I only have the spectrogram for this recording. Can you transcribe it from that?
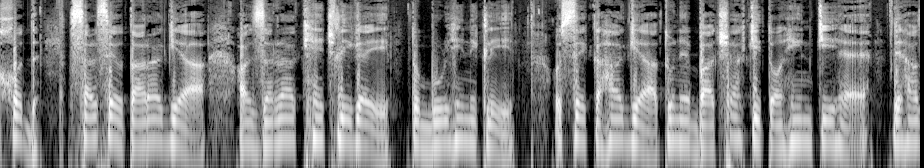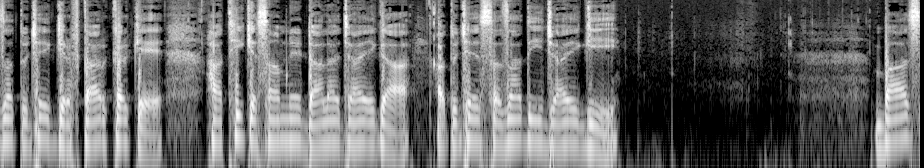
خود سر سے اتارا گیا اور ذرہ کھینچ لی گئی تو بوڑھی نکلی۔ اس سے کہا گیا، تو نے بادشاہ کی توہین کی ہے، لہٰذا تجھے گرفتار کر کے ہاتھی کے سامنے ڈالا جائے گا اور تجھے سزا دی جائے گی۔ بعض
